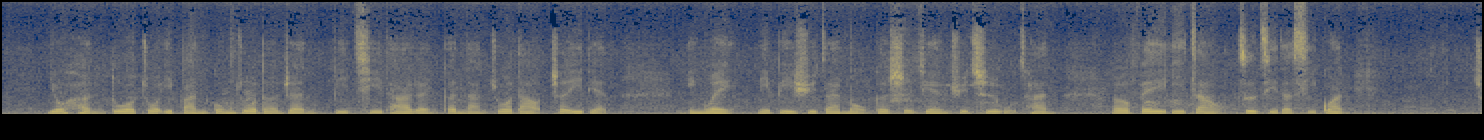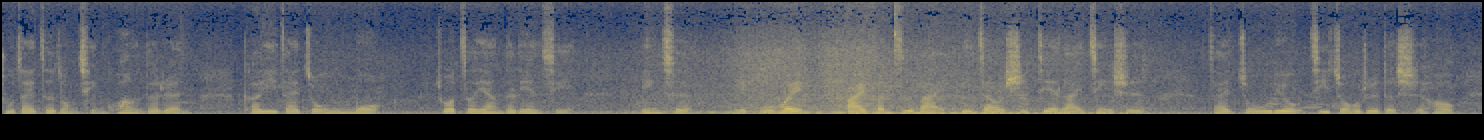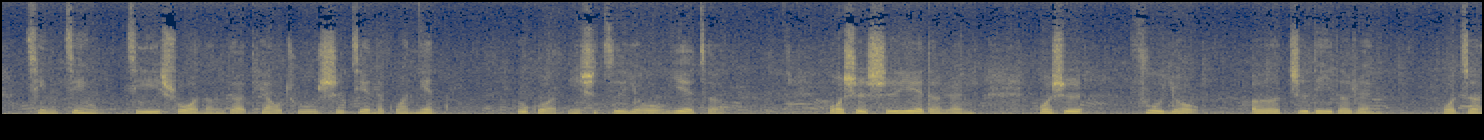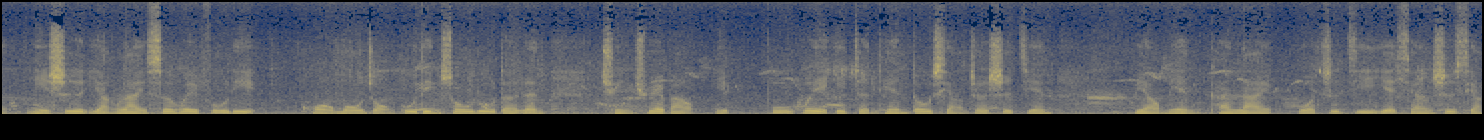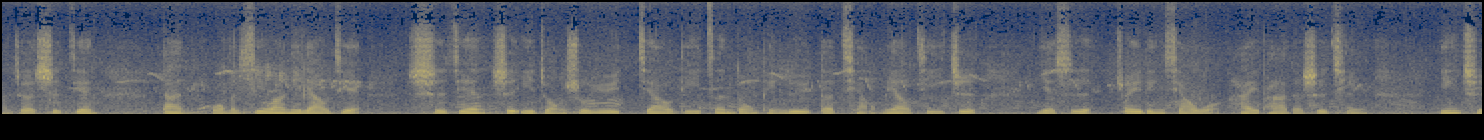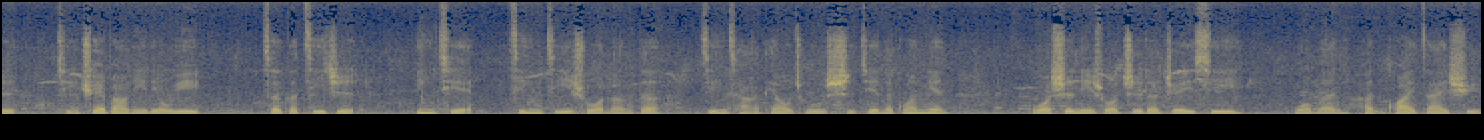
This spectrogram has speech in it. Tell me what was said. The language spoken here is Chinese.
有很多做一般工作的人比其他人更难做到这一点，因为你必须在某个时间去吃午餐，而非依照自己的习惯。处在这种情况的人，可以在周末做这样的练习，因此你不会百分之百依照时间来进食。在周六及周日的时候。请尽己所能的跳出时间的观念。如果你是自由业者，或是失业的人，或是富有而资历的人，或者你是仰赖社会福利或某种固定收入的人，请确保你不会一整天都想着时间。表面看来，我自己也像是想着时间，但我们希望你了解，时间是一种属于较低振动频率的巧妙机制，也是最令小我害怕的事情。因此，请确保你留意这个机制，并且尽己所能的经常跳出时间的观念。我是你所知的 J.C.，我们很快再续。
